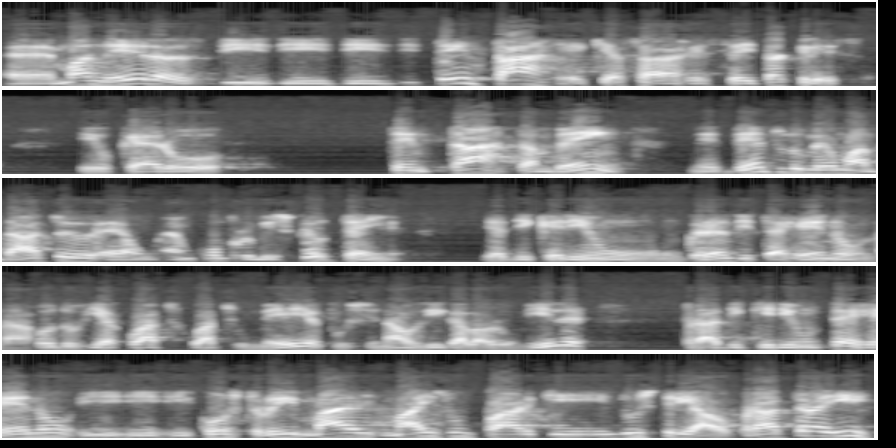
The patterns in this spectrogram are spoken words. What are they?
é, maneiras de, de, de, de tentar é, que essa receita cresça. Eu quero tentar também, né, dentro do meu mandato, é um, é um compromisso que eu tenho, de adquirir um, um grande terreno na rodovia 446, por sinal Liga Lauro Miller, para adquirir um terreno e, e, e, construir mais, mais um parque industrial, para atrair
